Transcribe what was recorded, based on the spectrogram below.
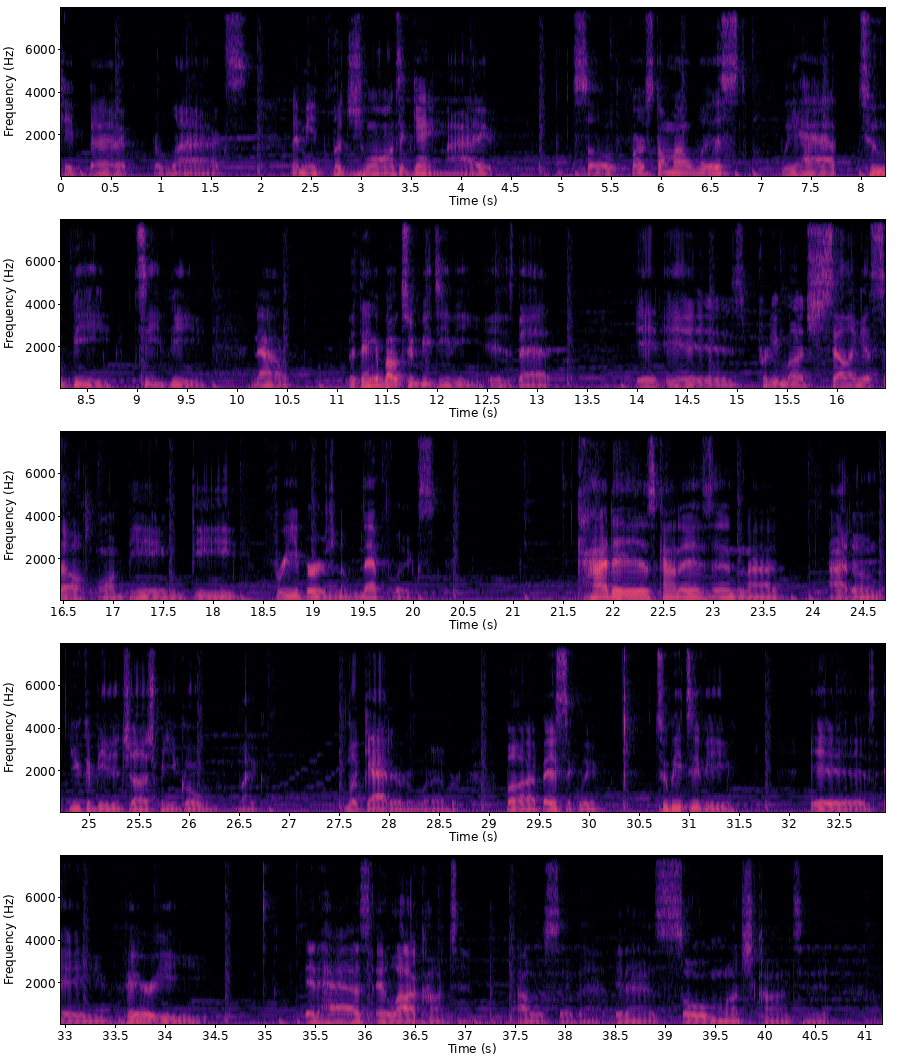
kick back, relax. Let me put you on to game, alright? So, first on my list, we have Tubi TV. Now, the thing about Tubi TV is that it is pretty much selling itself on being the free version of Netflix. Kinda is, kinda isn't. I, I don't. You could be the judge when you go like look at it or whatever. But basically, Tubi TV is a very. It has a lot of content. I will say that it has so much content.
